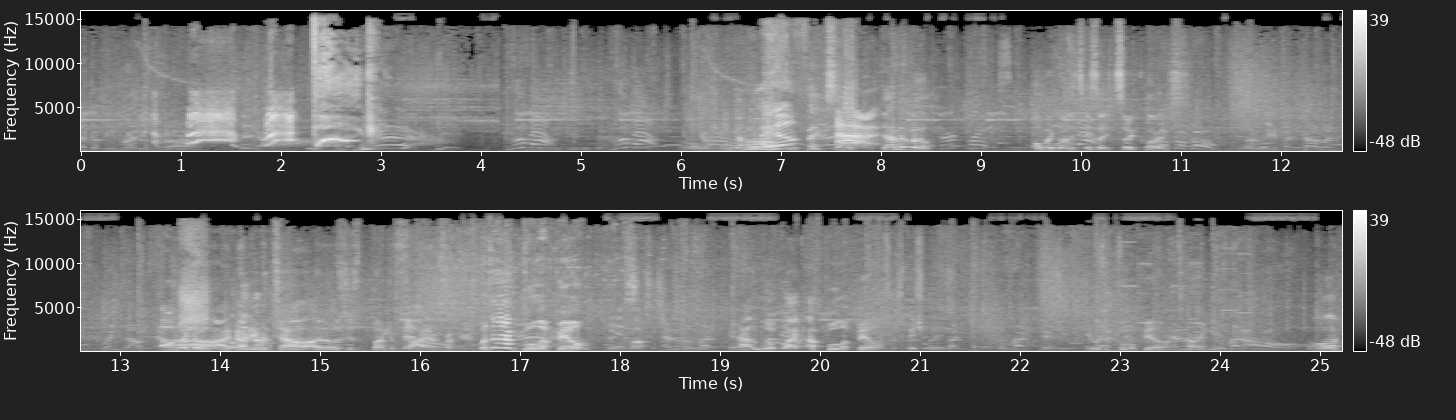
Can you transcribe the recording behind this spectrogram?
Mega beam ready! Oh, machine gun. Move Oh, fix it. out. Damn it, Will. Oh my god, it's, it's, it's so close. Go, go! Keep it coming! Bring down Oh my Oh, god. I can't even tell. Uh, There was just a bunch of fire in front. Was that a bullet bill? Yes. That looked like a bullet bill. Bitch, please. It was a bullet bill. I'm telling you. Oh,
